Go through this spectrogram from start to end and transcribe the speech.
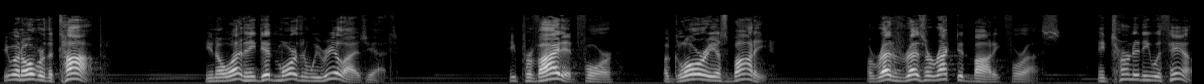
He went over the top. You know what? And he did more than we realize yet. He provided for a glorious body, a res- resurrected body for us, eternity with Him.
